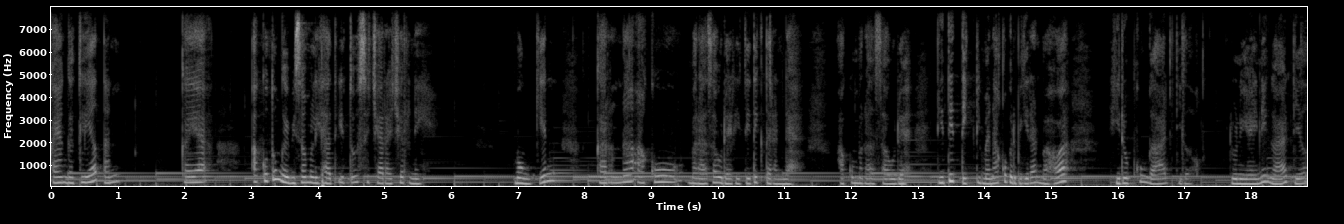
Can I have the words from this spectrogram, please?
kayak nggak kelihatan, kayak aku tuh nggak bisa melihat itu secara jernih. Mungkin karena aku merasa udah di titik terendah, aku merasa udah di titik di mana aku berpikiran bahwa hidupku nggak adil. Dunia ini nggak adil.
